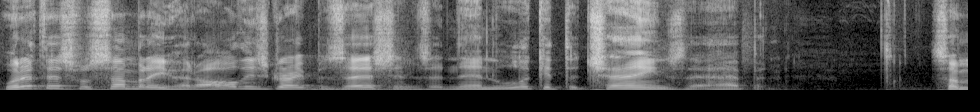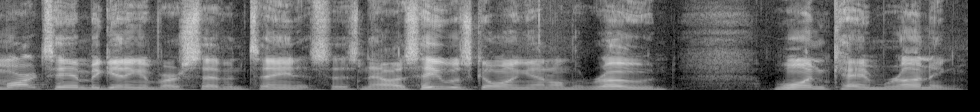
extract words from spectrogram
What if this was somebody who had all these great possessions and then look at the change that happened? So Mark 10, beginning in verse 17, it says, Now as he was going out on the road, one came running,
